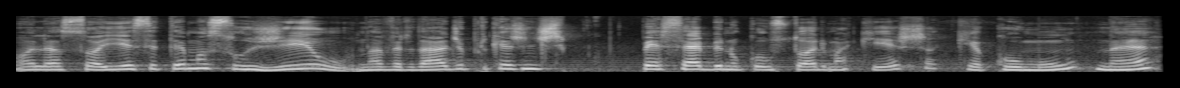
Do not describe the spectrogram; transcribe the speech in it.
Olha só, e esse tema surgiu, na verdade, porque a gente percebe no consultório uma queixa, que é comum, né?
